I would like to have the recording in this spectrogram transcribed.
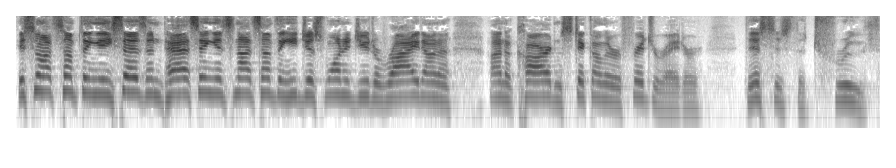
It's not something he says in passing. It's not something he just wanted you to write on a, on a card and stick on the refrigerator. This is the truth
